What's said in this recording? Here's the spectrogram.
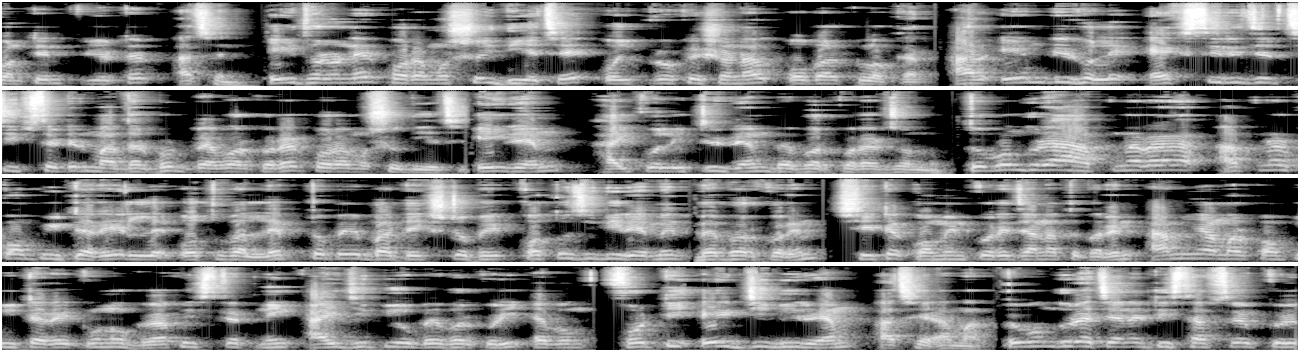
কন্টেন্ট ক্রিয়েটর আছেন। এই ধরনের পরামর্শই দিয়েছে ওই প্রফেশনাল ওভারক্লকার আর এমডি হলে এক্স সিরিজের চিপসেটের মাদারবোর্ড ব্যবহার করার পরামর্শ দিয়েছে। এই র্যাম হাই কোয়ালিটির র্যাম ব্যবহার করার জন্য। তো বন্ধুরা, আপনারা আপনার কম্পিউটারে অথবা ল্যাপটপে বা ডেস্কটপে কত জিবি র্যামের ব্যবহার করেন, সেটা কমেন্ট করে জানাতে পারেন। আমি আমার কম্পিউটারে কোনো গ্রাফিক্স কার্ড নেই আইজিপিও ব্যবহার করি এবং ফোরটি এইট জিবি র্যাম আছে আমার। তো বন্ধুরা চ্যানেলটি সাবস্ক্রাইব করে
